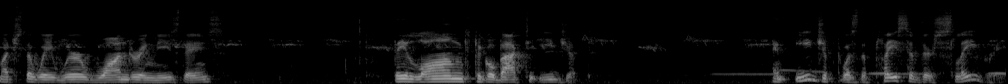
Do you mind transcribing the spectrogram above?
Much the way we're wandering these days. They longed to go back to Egypt. And Egypt was the place of their slavery.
